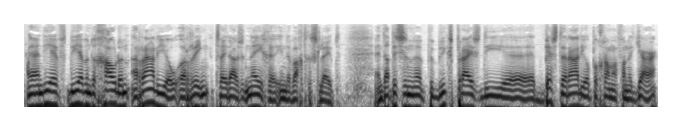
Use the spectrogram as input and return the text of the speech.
En die, heeft, die hebben de Gouden Radio Ring 2009 in de wacht gesleept. En dat is een uh, publieksprijs die uh, het beste radioprogramma van het jaar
